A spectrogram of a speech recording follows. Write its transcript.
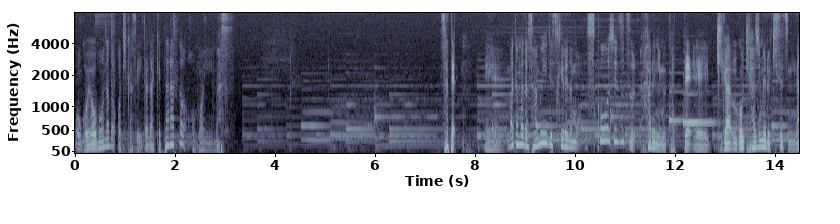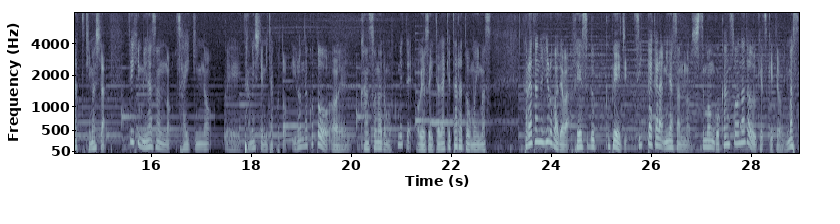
ご要望などお聞かせいただけたらと思います。さて、えー、まだまだ寒いですけれども少しずつ春に向かって、えー、気が動き始める季節になってきました。ぜひ皆さんの最近のえー、試してみたこといろんなことを、えー、感想なども含めてお寄せいただけたらと思います。体の広場では Facebook ページ Twitter から皆さんの質問ご感想などを受け付けております。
